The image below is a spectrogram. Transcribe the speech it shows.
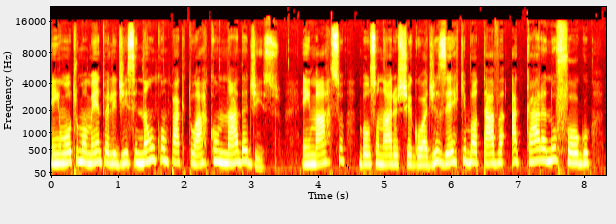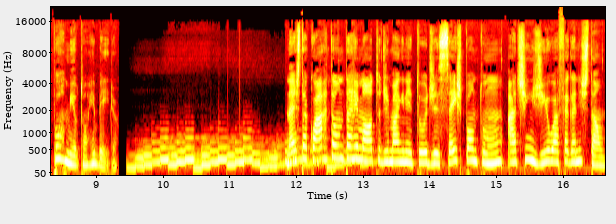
Em um outro momento, ele disse não compactuar com nada disso. Em março, Bolsonaro chegou a dizer que botava a cara no fogo por Milton Ribeiro. Nesta quarta, um terremoto de magnitude 6.1 atingiu o Afeganistão.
